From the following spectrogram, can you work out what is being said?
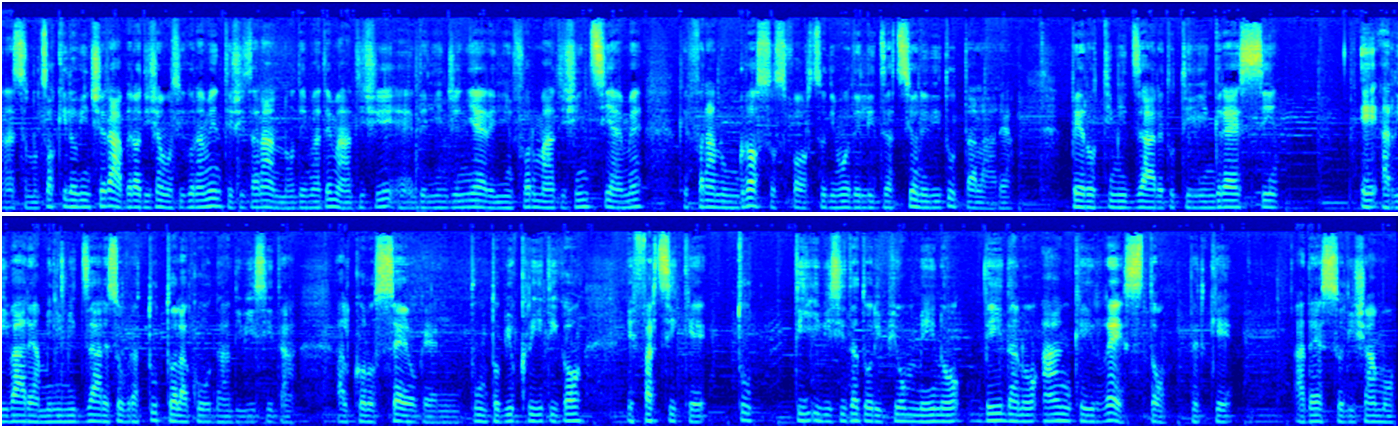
adesso non so chi lo vincerà, però diciamo sicuramente ci saranno dei matematici e degli ingegneri, gli informatici insieme che faranno un grosso sforzo di modellizzazione di tutta l'area per ottimizzare tutti gli ingressi e arrivare a minimizzare soprattutto la coda di visita al Colosseo che è il punto più critico e far sì che tutti i visitatori più o meno vedano anche il resto perché adesso diciamo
